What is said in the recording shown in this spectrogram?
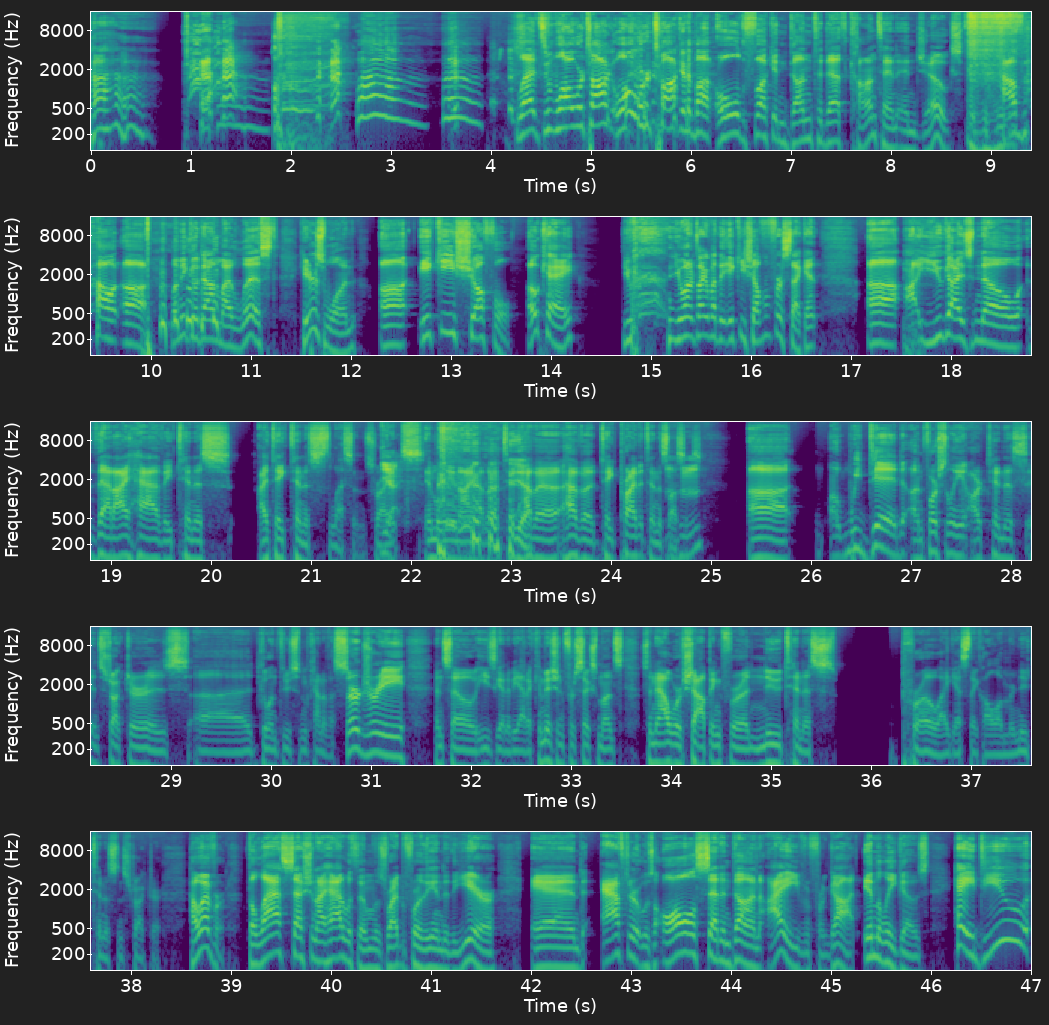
Let's while we're talking while we're talking about old fucking done to death content and jokes. how about uh let me go down my list. Here's one. Uh Ickey Shuffle. Okay. You you want to talk about the Ickey Shuffle for a second? Uh I, you guys know that I have a tennis I take tennis lessons, right? Yes. Emily and I have a t- Yeah. have a have a take private tennis lessons. Uh uh, we did. Unfortunately, our tennis instructor is uh, going through some kind of a surgery, and so he's going to be out of commission for six months. So now we're shopping for a new tennis pro, I guess they call him, or new tennis instructor. However, the last session I had with him was right before the end of the year, and after it was all said and done, I even forgot. Emily goes, "Hey, do you?"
